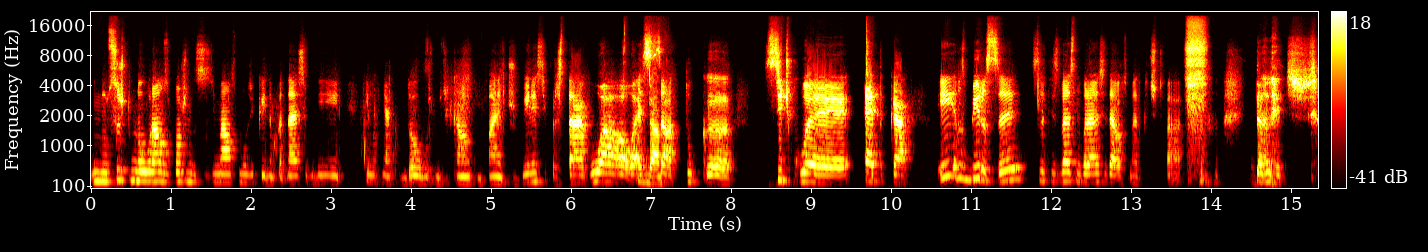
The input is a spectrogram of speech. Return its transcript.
Но също много рано започнах да се занимавам с музика и на 15 години имах някакъв договор с музикална компания в чужбина и си представях, вау, е Да. са, тук всичко е е така. И разбира се, след известно време си давах сметка, че това далеч.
